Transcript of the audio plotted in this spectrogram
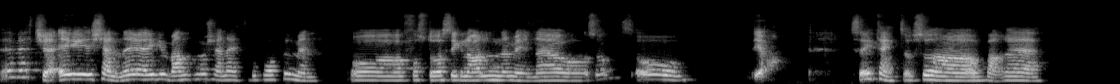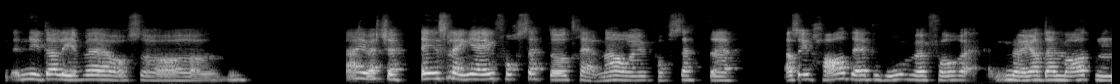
jeg vet ikke. Jeg kjenner, jeg er vant med å kjenne etterpå kroppen min og forstå signalene mine og sånt. Og ja. Så jeg tenkte også bare nyte av livet og så Nei, jeg vet ikke. Jeg, så lenge jeg fortsetter å trene og jeg fortsetter Altså, jeg har det behovet for mye av den maten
